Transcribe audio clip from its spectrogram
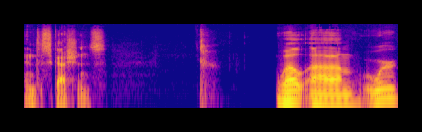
and discussions. Well, um, we're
